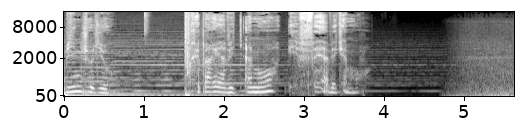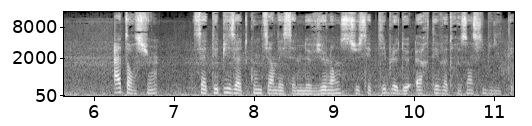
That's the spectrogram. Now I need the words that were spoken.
Binge Audio. Préparé avec amour et fait avec amour. Attention, cet épisode contient des scènes de violence susceptibles de heurter votre sensibilité.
